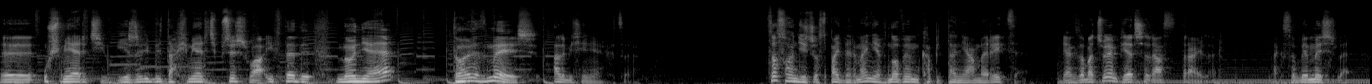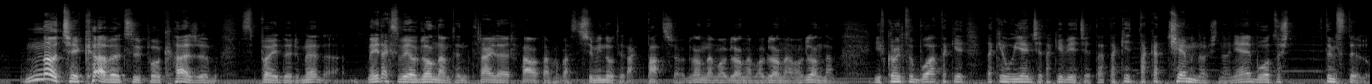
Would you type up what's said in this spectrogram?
yy, uśmiercił, jeżeli by ta śmierć przyszła i wtedy, no nie, to jest myśl, ale mi się nie chce. Co sądzisz o Spider-Manie w nowym Kapitanie Ameryce? Jak zobaczyłem pierwszy raz trailer, tak sobie myślę. No ciekawe, czy pokażę Spidermana. No i tak sobie oglądam ten trailer, trwał tam chyba z 3 minuty, tak patrzę, oglądam, oglądam, oglądam, oglądam. I w końcu była takie, takie ujęcie, takie wiecie, ta, takie, taka ciemność, no nie? Było coś w tym stylu.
